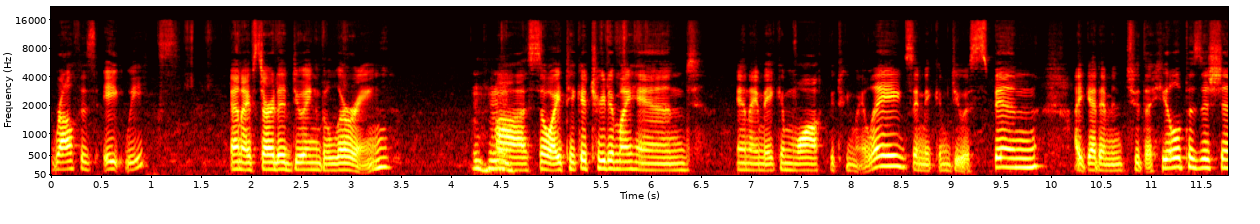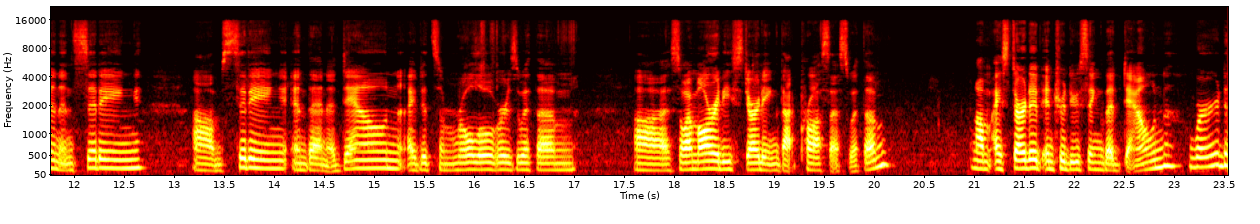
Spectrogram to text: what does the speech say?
Ralph is eight weeks, and I've started doing the luring. Mm-hmm. Uh, so I take a treat in my hand and I make him walk between my legs. I make him do a spin. I get him into the heel position and sitting um, sitting and then a down. I did some rollovers with them. Uh, so I'm already starting that process with them. Um, I started introducing the down word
